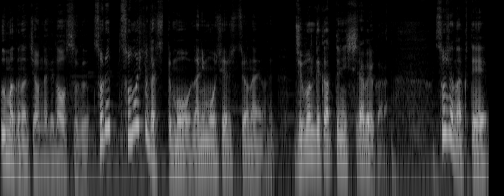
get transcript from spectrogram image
うまくなっちゃうんだけどすぐ。それその人たちってもう何も教える必要ないのね。自分で勝手に調べるから。そうじゃなくて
